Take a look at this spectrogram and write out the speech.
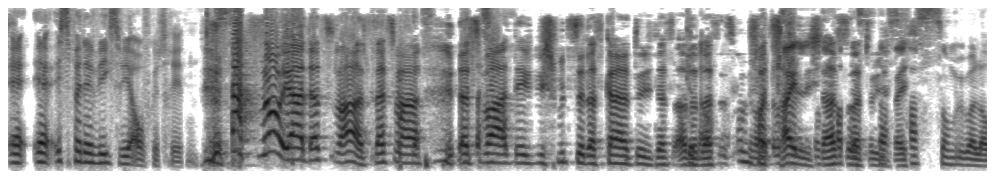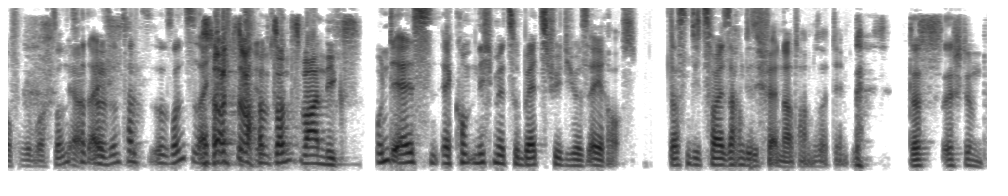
er, er ist bei der WXW aufgetreten. Ach so, ja, das war's. Das war, das, das war die, die Spitze, das kann natürlich, das, also genau, das ist unverzeihlich, genau, das, da hast du natürlich das recht. fast zum Überlaufen gebracht. Sonst ja, hat eigentlich, sonst hat, sonst ist eigentlich sonst war, sonst war nix. Und er ist, er kommt nicht mehr zu Bad Street USA raus. Das sind die zwei Sachen, die sich verändert haben seitdem. Das äh, stimmt.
